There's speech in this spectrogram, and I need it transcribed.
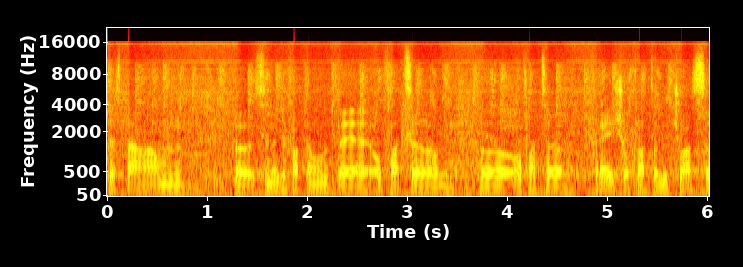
acesta um, uh, se merge foarte mult pe o față, uh, o față fresh, o față lucioasă,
